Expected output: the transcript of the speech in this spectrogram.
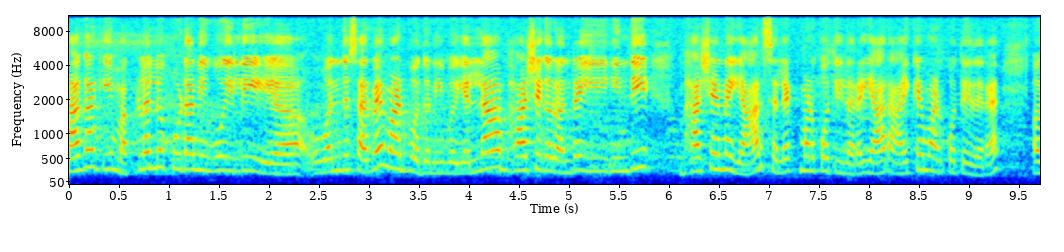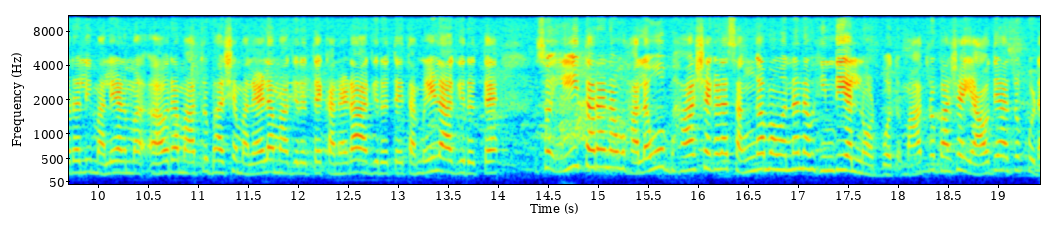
ಹಾಗಾಗಿ ಮಕ್ಕಳಲ್ಲೂ ಕೂಡ ನೀವು ಇಲ್ಲಿ ಒಂದು ಸರ್ವೆ ಮಾಡ್ಬೋದು. ನೀವು ಎಲ್ಲ ಭಾಷೆಗರು ಅಂದರೆ ಈ ಹಿಂದಿ ಭಾಷೆಯನ್ನು ಯಾರು ಸೆಲೆಕ್ಟ್ ಮಾಡ್ಕೋತಿದ್ದಾರೆ, ಯಾರು ಆಯ್ಕೆ ಮಾಡ್ಕೋತಿದ್ದಾರೆ ಅವರಲ್ಲಿ ಮಲಯಾಳಂ, ಅವರ ಮಾತೃಭಾಷೆ ಮಲಯಾಳಂ ಆಗಿರುತ್ತೆ, ಕನ್ನಡ ಆಗಿರುತ್ತೆ, ತಮಿಳ್ ಆಗಿರುತ್ತೆ. ಸೊ ಈ ಥರ ನಾವು ಹಲವು ಭಾಷೆಗಳ ಸಂಗಮವನ್ನು ನಾವು ಹಿಂದಿಯಲ್ಲಿ ನೋಡ್ಬೋದು. ಮಾತೃಭಾಷೆ ಯಾವುದೇ ಆದರೂ ಕೂಡ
